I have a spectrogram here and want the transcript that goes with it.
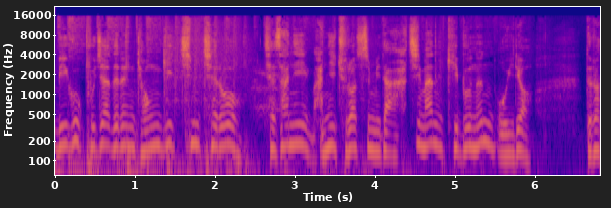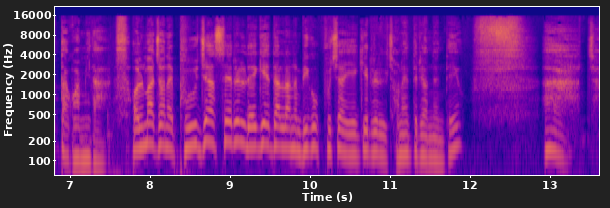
미국 부자들은 경기 침체로 재산이 많이 줄었습니다. 하지만 기분은 오히려 늘었다고 합니다. 얼마 전에 부자세를 내게 해달라는 미국 부자 얘기를 전해드렸는데요. 아, 참,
